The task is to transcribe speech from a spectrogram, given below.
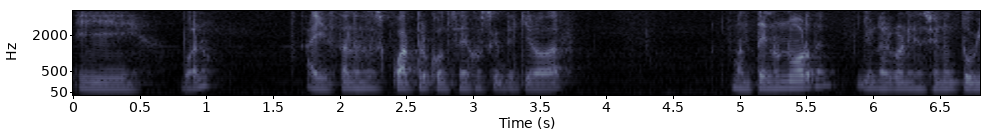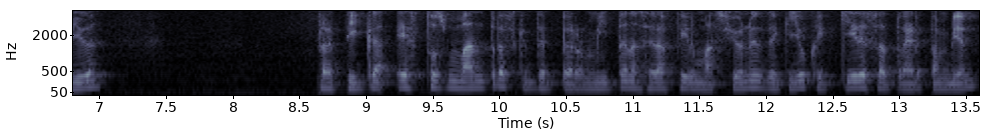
Y bueno, ahí están esos cuatro consejos que te quiero dar. Mantén un orden y una organización en tu vida. Practica estos mantras que te permitan hacer afirmaciones de aquello que quieres atraer también.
